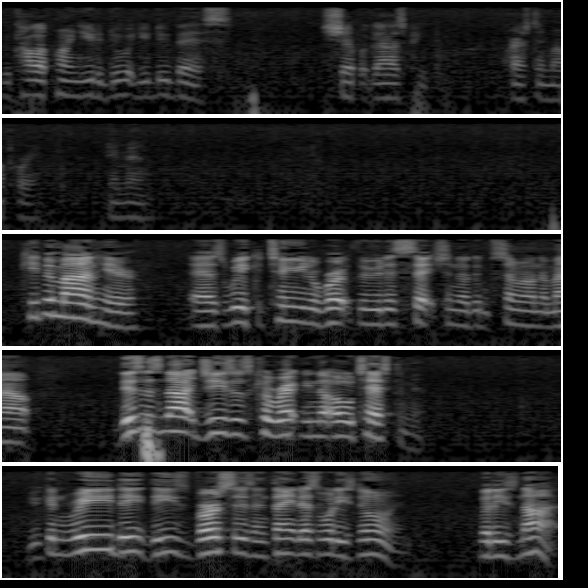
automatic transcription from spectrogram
we call upon you to do what you do best. Shepherd God's people. Christ in my prayer. Amen. Keep in mind here, as we continue to work through this section of the Sermon on the Mount, this is not Jesus correcting the Old Testament. You can read the, these verses and think that's what he's doing, but he's not.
